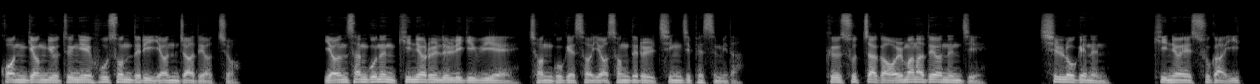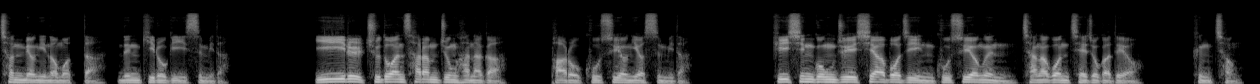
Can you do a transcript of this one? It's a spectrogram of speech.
권경유 등의 후손들이 연좌되었죠. 연산군은 기녀를 늘리기 위해 전국에서 여성들을 징집했습니다. 그 숫자가 얼마나 되었는지 실록에는 기녀의 수가 2천명이 넘었다는 기록이 있습니다. 이 일을 주도한 사람 중 하나가 바로 구수영이었습니다. 귀신공주의 시아버지인 구수영은 장학원 제조가 되어 흥청,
